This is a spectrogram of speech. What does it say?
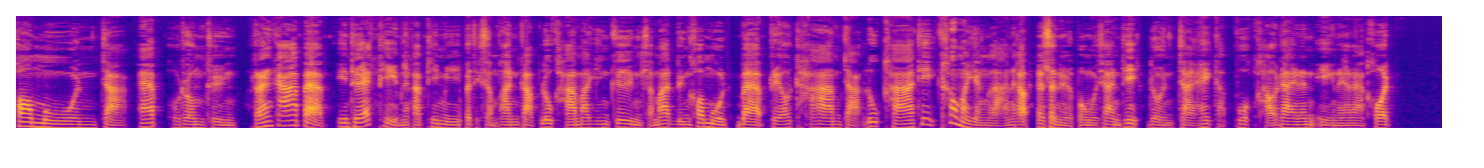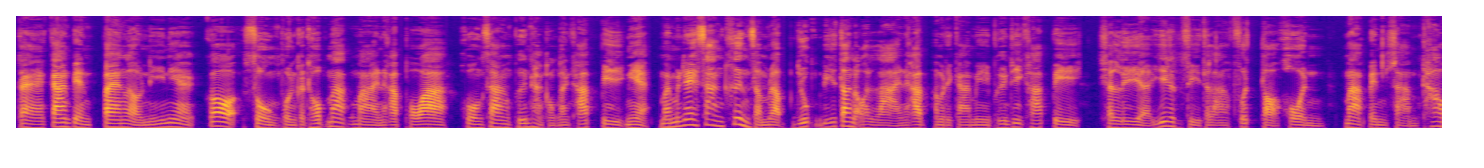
ข้อมูลจากแอปรวมถึงร้านค้าแบบ interactive นะครับที่มีปฏิสัมพันธ์กับลูกค้ามากยิ่งขึ้น สามารถดึงข้อมูลแบบ real-time จากลูกค้าที่เข้ามาอย่างร้านนะครับและเสนอโปรโมชั่นที่โดนใจให้กับพวกเขาได้นั่นเองในอนาคต แต่การเปลี่ยนแปลงเหล่านี้เนี่ยก็ส่งผลกระทบมากมายนะครับเพราะว่าโครงสร้างพื้นฐานของการค้าปลีกเนี่ยมันไม่ได้สร้างขึ้นสำหรับยุคดิจิตอลออนไลน์นะครับอเมริกามีพื้นที่ค้าปลีกเฉลี่ย 24 ตารางฟุตต่อคน มากเป็น 3 เท่า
